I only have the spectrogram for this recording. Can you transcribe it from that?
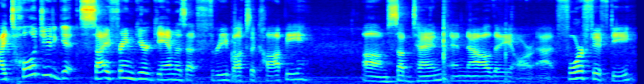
I told you to get Psy-Frame Gear Gammas at three bucks a copy, um, sub 10, and now they are at 450.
